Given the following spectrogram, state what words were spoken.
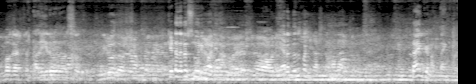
ரொம்ப கஷ்டம் இருபது வருஷம். இருபது வருஷம். கிட்டத்தட்ட சூரி மாதிரி தான். இப்போ அவர் இறந்தது கொஞ்சம் கஷ்டமாக தான் இருக்கு. தேங்க்யூண்ணா தேங்க்யூ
